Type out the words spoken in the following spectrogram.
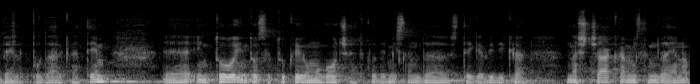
velik podarek na tem. E, in to, in to se tukaj omogoča. Tako da mislim, da z tega vidika nas čaka, mislim, da je eno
